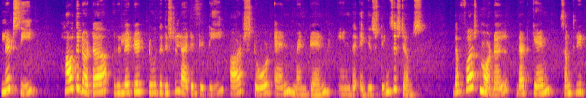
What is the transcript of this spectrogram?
let's see how the data related to the digital identity are stored and maintained in the existing systems. The first model that came some three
